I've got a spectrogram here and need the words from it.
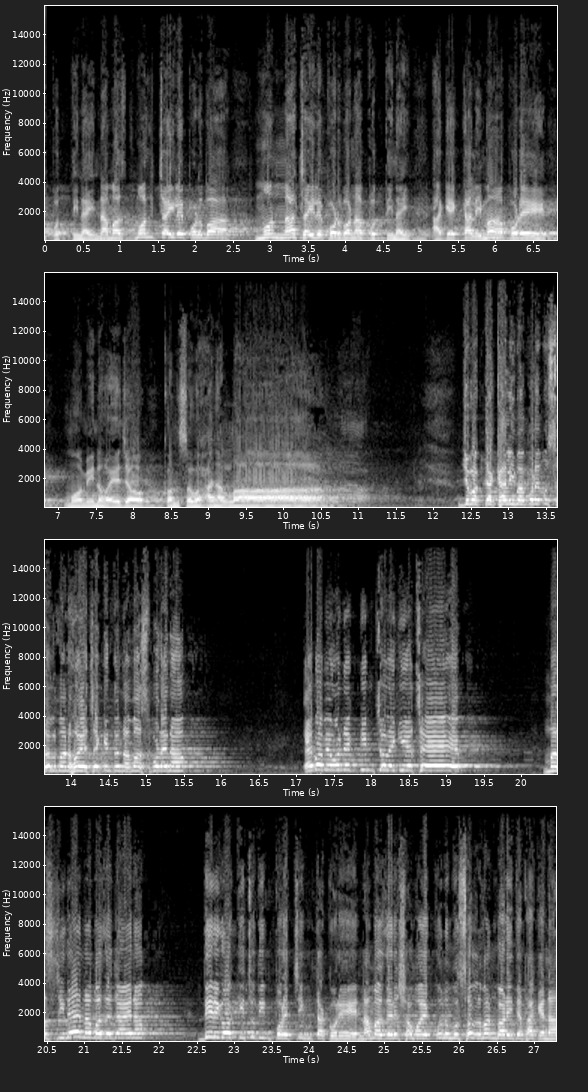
আপত্তি নাই। নামাজ মন চাইলে পড়বা, মন না চাইলে পড়বা না, আপত্তি নাই। আগে কালিমা পড়ে, মমিন হয়ে যাও। কনসবহান যুবকটা কালিমা পড়ে মুসলমান হয়েছে, কিন্তু নামাজ পড়ে না। এভাবে অনেক দিন চলে গিয়েছে। মসজিদে নামাজে যায় না। দীর্ঘ কিছুদিন পরে চিন্তা করে, নামাজের সময় কোনো মুসলমান বাড়িতে থাকে না।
